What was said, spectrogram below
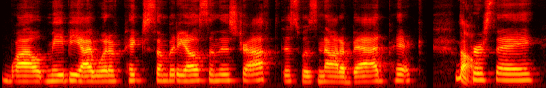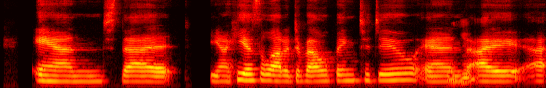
while maybe I would have picked somebody else in this draft, this was not a bad pick No, per se. And that, you know, he has a lot of developing to do. And hmm I,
